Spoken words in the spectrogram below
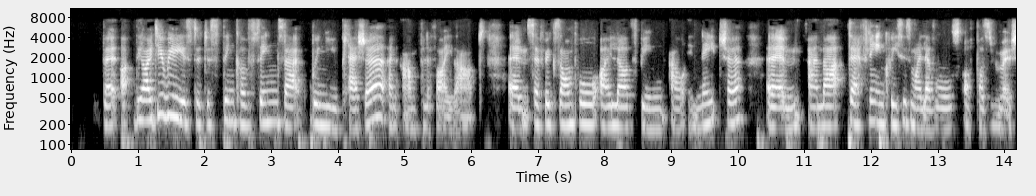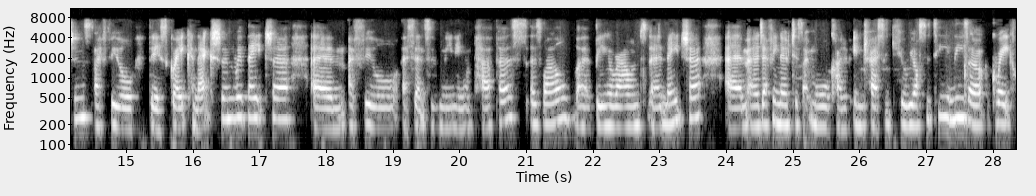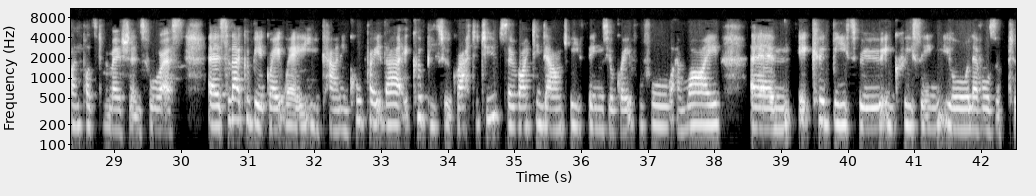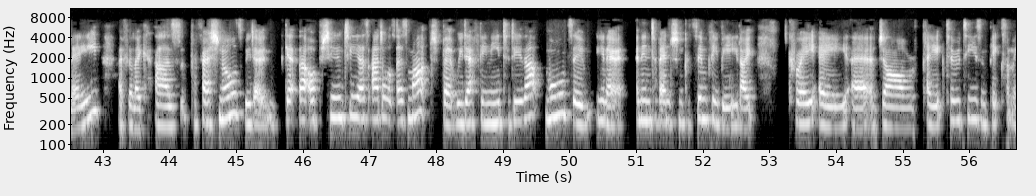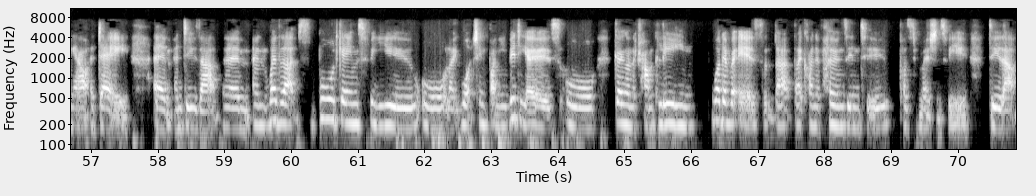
but uh, the idea really is to just think of things that bring you pleasure and amplify that. Um, so, for example, I love being out in nature, um, and that definitely increases my levels of positive emotions. I feel this great connection with nature. Um, I feel a sense of meaning and purpose as well, uh, being around uh, nature. Um, and I definitely notice like more kind of interest and curiosity, and these are great kind of positive emotions for us. Uh, so that could be a great way you can incorporate that. It could be through gratitude, so writing down three things you're grateful for and why. Um, it could be through increasing your levels of play. I feel like as professionals, we don't get that opportunity as adults as much, but we definitely need to do that more. So, you know, an intervention could simply be like create a, a, jar of play activities and pick something out a day um, and do that. Um, and whether that's board games for you or like watching funny videos or going on the trampoline, whatever it is that that kind of hones into positive emotions for you, do that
